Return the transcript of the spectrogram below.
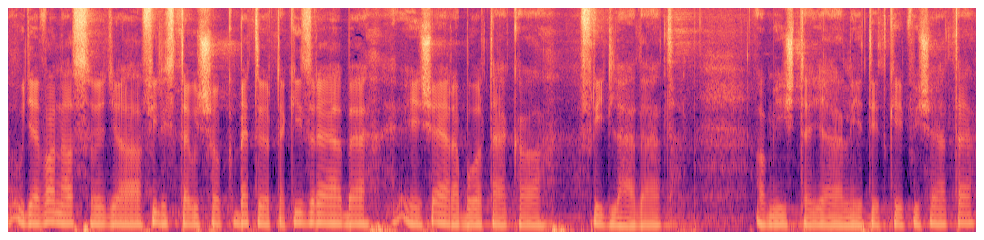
Ugye van az, hogy a filiszteusok betörtek Izraelbe, és elrabolták a frigyládát, ami Isten jelenlétét képviselte.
